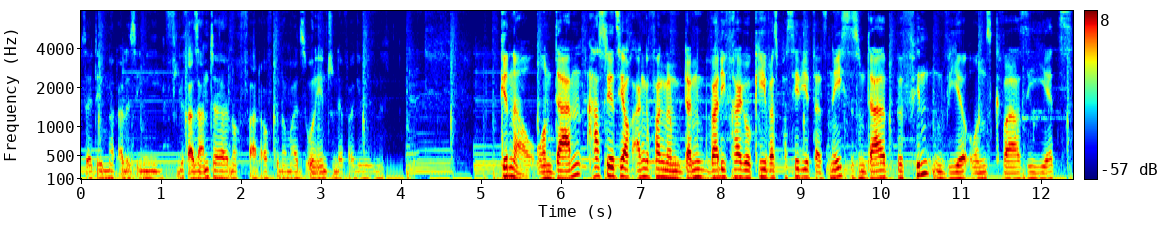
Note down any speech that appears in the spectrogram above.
seitdem hat alles irgendwie viel rasanter noch Fahrt aufgenommen, als ohnehin schon der Fall gewesen ist. Genau, und dann hast du jetzt ja auch angefangen, dann war die Frage, okay, was passiert jetzt als nächstes? Und da befinden wir uns quasi jetzt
